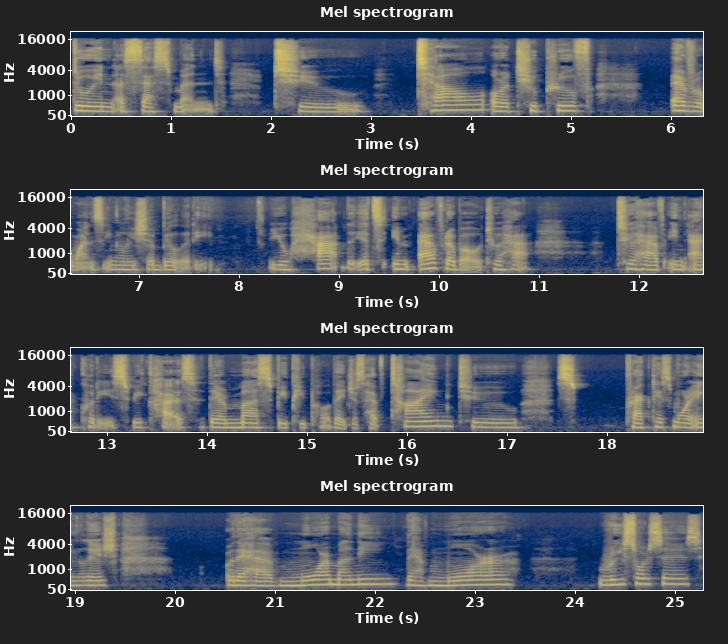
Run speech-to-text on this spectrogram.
doing assessment to tell or to prove everyone's English ability. You have it's inevitable to have to have inequities because there must be people. They just have time to practice more English. Or they have more money, they have more resources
